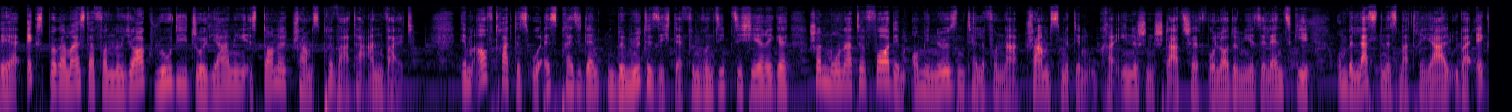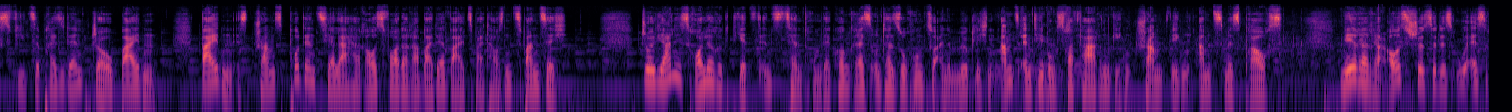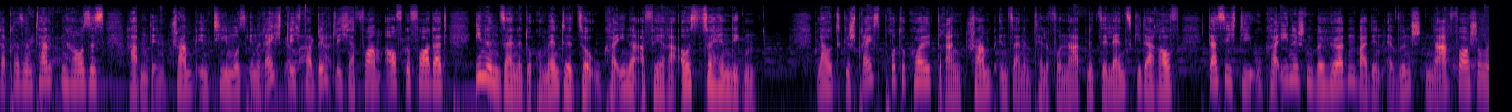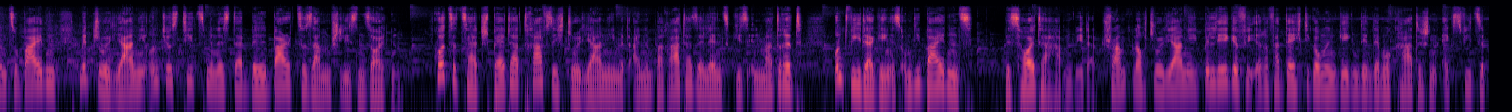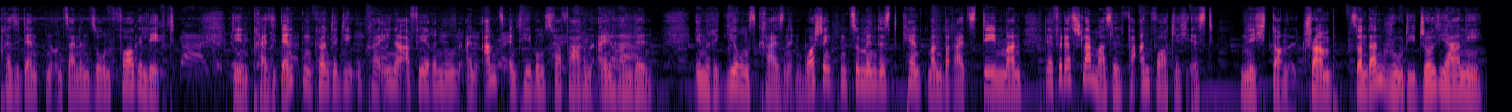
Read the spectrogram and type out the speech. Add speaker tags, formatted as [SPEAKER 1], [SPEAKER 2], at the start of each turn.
[SPEAKER 1] Der Ex-Bürgermeister von New York, Rudy Giuliani, ist Donald Trumps privater Anwalt. Im Auftrag des US-Präsidenten bemühte sich der 75-Jährige schon Monate vor dem ominösen Telefonat Trumps mit dem ukrainischen Staatschef Volodymyr Zelensky um belastendes Material über Ex-Vizepräsident Joe Biden. Biden ist Trumps potenzieller Herausforderer bei der Wahl 2020. Giulianis Rolle rückt jetzt ins Zentrum der Kongressuntersuchung zu einem möglichen Amtsenthebungsverfahren gegen Trump wegen Amtsmissbrauchs. Mehrere Ausschüsse des US-Repräsentantenhauses haben den Trump-Intimus in rechtlich verbindlicher Form aufgefordert, ihnen seine Dokumente zur Ukraine-Affäre auszuhändigen. Laut Gesprächsprotokoll drang Trump in seinem Telefonat mit Zelensky darauf, dass sich die ukrainischen Behörden bei den erwünschten Nachforschungen zu beiden mit Giuliani und Justizminister Bill Barr zusammenschließen sollten. Kurze Zeit später traf sich Giuliani mit einem Berater Zelenskys in Madrid und wieder ging es um die Bidens. Bis heute haben weder Trump noch Giuliani Belege für ihre Verdächtigungen gegen den demokratischen Ex-Vizepräsidenten und seinen Sohn vorgelegt. Den Präsidenten könnte die Ukraine-Affäre nun ein Amtsenthebungsverfahren einhandeln. In Regierungskreisen in Washington zumindest kennt man bereits den Mann, der für das Schlamassel verantwortlich ist. Nicht Donald Trump, sondern Rudy Giuliani.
